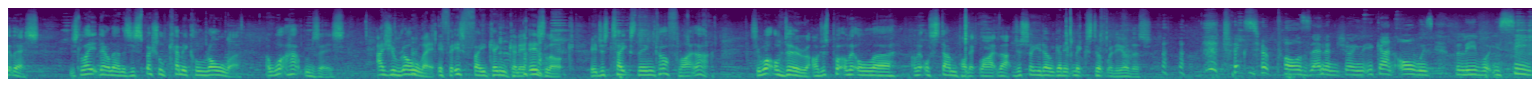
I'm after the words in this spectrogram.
at this. Just lay it down there. There's a special chemical roller. And what happens is, as you roll it, if it is fake ink and it is, look, it just takes the ink off like that. See, what I'll do, I'll just put a little, uh, a little stamp on it like that, just so you don't get it mixed up with the others. Trickster Paul Zenon showing that you can't always believe what you see.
